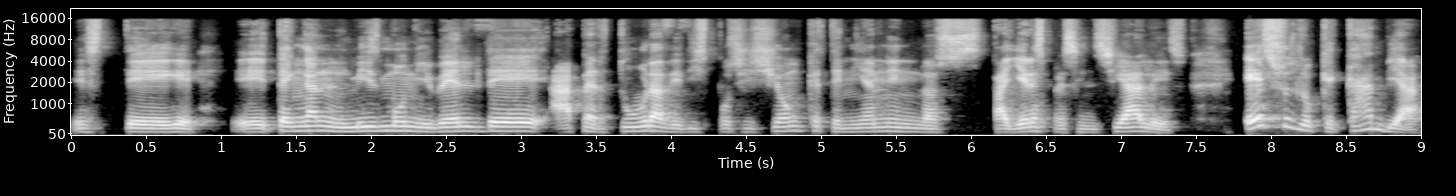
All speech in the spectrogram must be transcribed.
este, eh, tengan el mismo nivel de apertura, de disposición que tenían en los talleres presenciales. Eso es lo que cambia.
